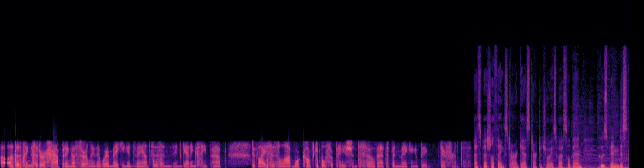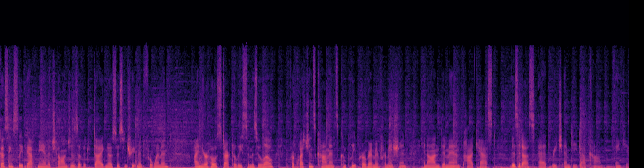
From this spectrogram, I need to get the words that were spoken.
uh, other things that are happening are certainly that we're making advances in, in getting CPAP devices a lot more comfortable for patients. So that's been making a big difference. A special thanks to our guest, Dr. Joyce Walsleben, who's been discussing sleep apnea and the challenges of diagnosis and treatment for women. I'm your host, Dr. Lisa Mazzullo. For questions, comments, complete program information, and on demand podcast, visit us at reachmd.com. Thank you.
